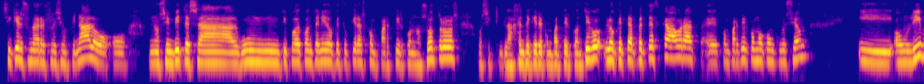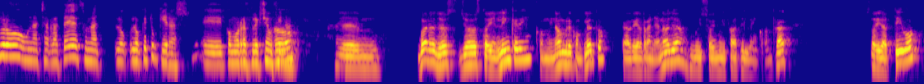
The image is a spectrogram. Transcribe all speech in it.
si quieres, una reflexión final o, nos invites a algún tipo de contenido que tú quieras compartir con nosotros o si la gente quiere compartir contigo, lo que te apetezca ahora eh, compartir como conclusión y, o un libro, una charlatez, una, lo, que tú quieras eh, como reflexión final. Em, bueno, yo, yo estoy en LinkedIn con mi nombre completo, Gabriel Rañanoya, muy, soy muy fácil de encontrar. Soy activo,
